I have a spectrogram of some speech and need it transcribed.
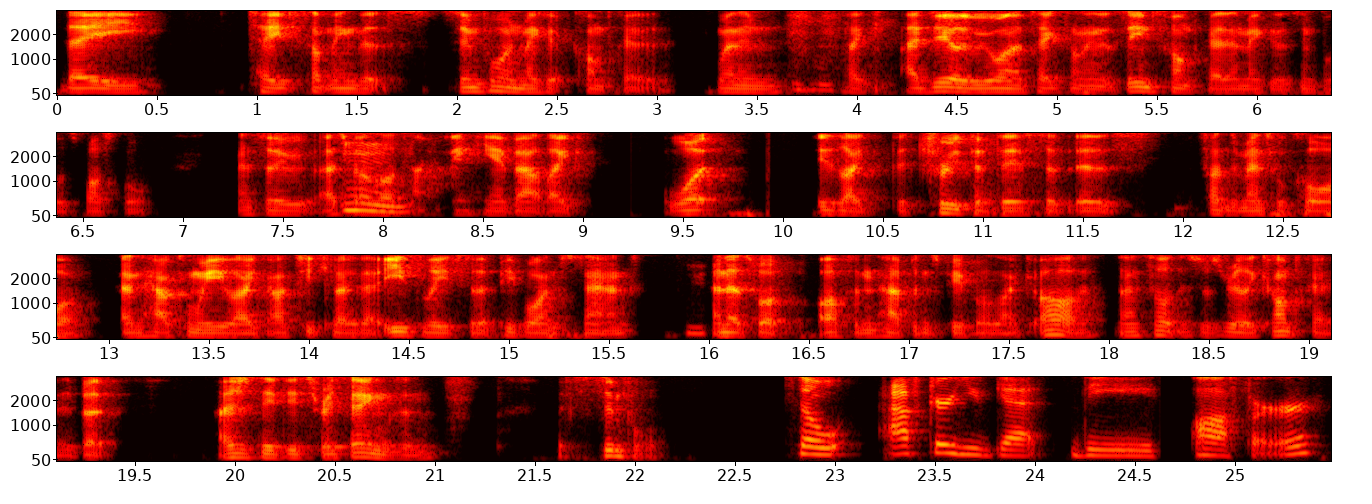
they take something that's simple and make it complicated when mm-hmm. like ideally we want to take something that seems complicated and make it as simple as possible and so i spent mm. a lot of mm. time thinking about like what is like the truth of this at this fundamental core and how can we like articulate that easily so that people understand mm. and that's what often happens people are like oh i thought this was really complicated but i just need these three things and it's simple so after you get the offer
